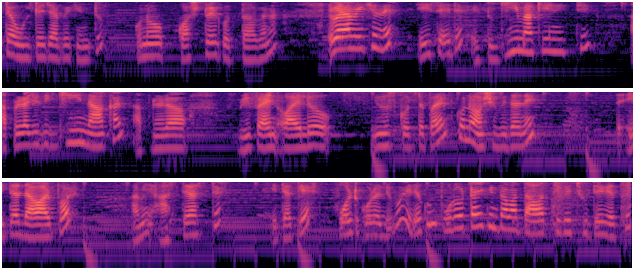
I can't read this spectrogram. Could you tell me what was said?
এটা উল্টে যাবে কিন্তু, কোনো কষ্টই করতে হবে না। এবার আমি এখানে এই সাইডে একটু ঘি মাখিয়ে নিচ্ছি। আপনারা যদি ঘি না খান, আপনারা রিফাইন্ড অয়েলও ইউজ করতে পারেন, কোনো অসুবিধা নেই। তো এটা দেওয়ার পর আমি আস্তে আস্তে এটাকে ফোল্ড করে দেবো। এই দেখুন, পুরোটাই কিন্তু আমার তাওয়ার থেকে ছুটে গেছে।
